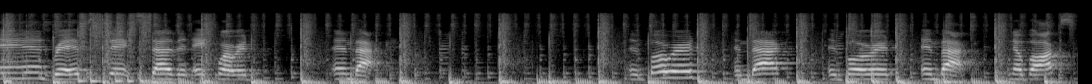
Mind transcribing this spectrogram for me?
And ribs, six, seven, eight, forward, and back. And forward, and back, and forward, and back. Now box,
